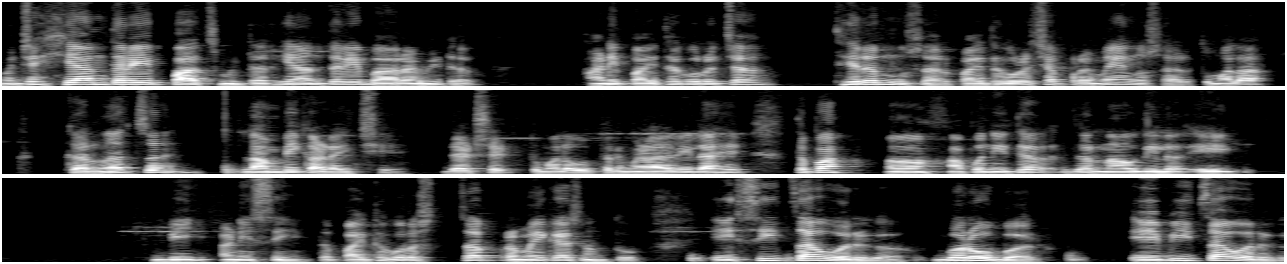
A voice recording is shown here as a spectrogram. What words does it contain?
म्हणजे हे अंतर आहे पाच मीटर हे अंतर आहे बारा मीटर आणि पायथागोरसच्या थेरमनुसार पायथागोरसच्या प्रमेयानुसार तुम्हाला कर्णाचं लांबी काढायची आहे. दॅट्स इट तुम्हाला उत्तर मिळालेलं आहे. तर पहा आपण इथं जर नाव दिलं ए बी आणि सी तर पायथागोरसचा प्रमेय काय सांगतो? ए चा वर्ग बरोबर ए बीचा वर्ग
